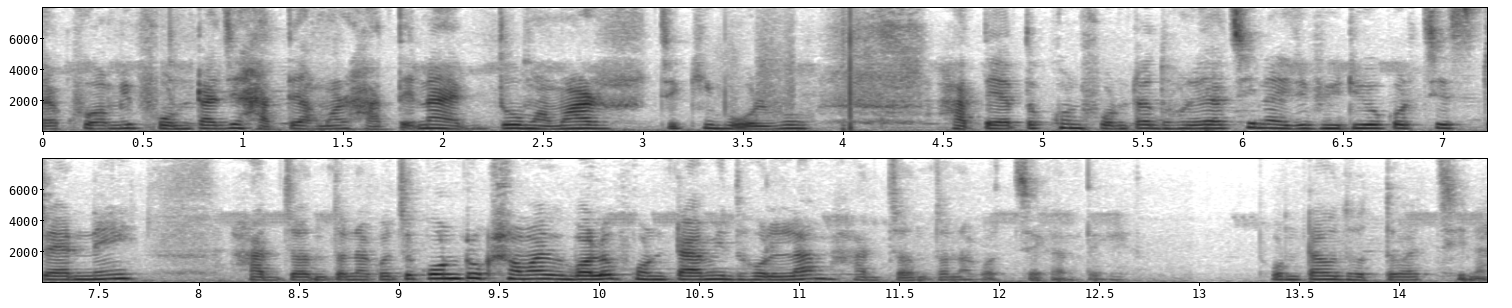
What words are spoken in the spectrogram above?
দেখো, আমি ফোনটা যে হাতে, আমার হাতে না একদম আমার যে কি বলব, হাতে এতক্ষণ ফোনটা ধরে আছি না, এই যে ভিডিও করছি, স্ট্যান্ড নেই, হাত যন্ত্রণা করছে। কোনটুক সময় বলো, ফোনটা আমি ধরলাম, হাত যন্ত্রণা করছে এখান থেকে। ফোনটাও ধরতে পারছি না।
